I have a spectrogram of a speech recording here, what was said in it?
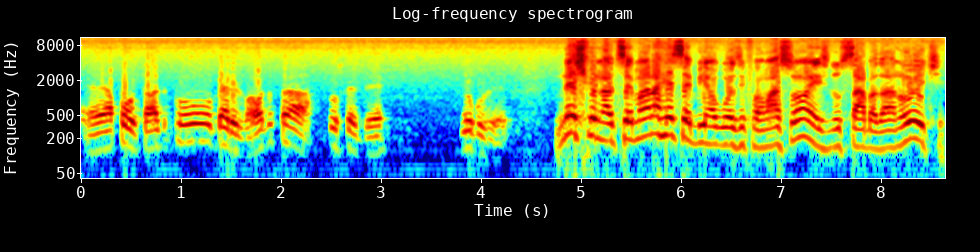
é, apontado por Berivaldo para suceder no governo. Neste final de semana recebi algumas informações no sábado à noite,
